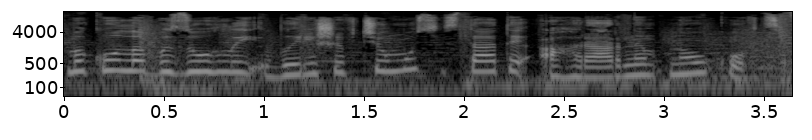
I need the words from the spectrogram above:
Микола Безуглий вирішив чомусь стати аграрним науковцем.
